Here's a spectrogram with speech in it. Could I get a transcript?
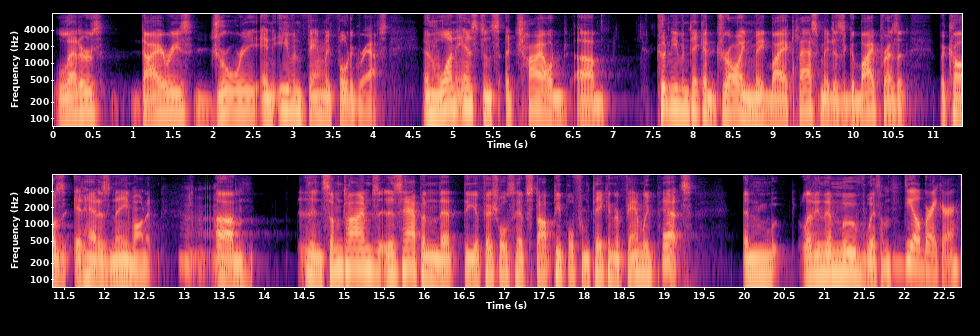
letters, diaries, jewelry, and even family photographs. In one instance, a child um, couldn't even take a drawing made by a classmate as a goodbye present because it had his name on it. Um, and sometimes it has happened that the officials have stopped people from taking their family pets and letting them move with them. Deal breaker.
